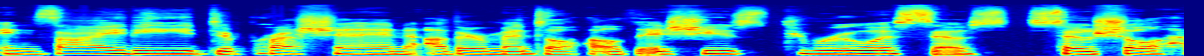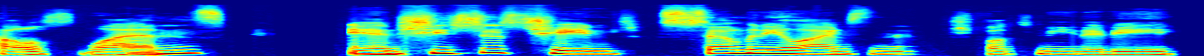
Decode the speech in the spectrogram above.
anxiety, depression, other mental health issues through a so- social health lens. And she's just changed so many lives in the Nashville community,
